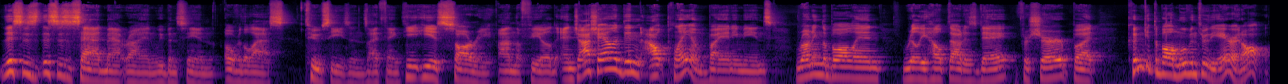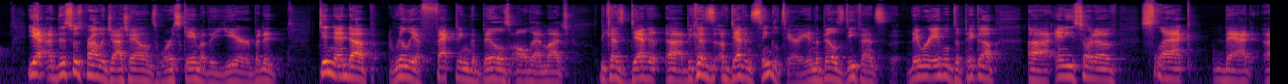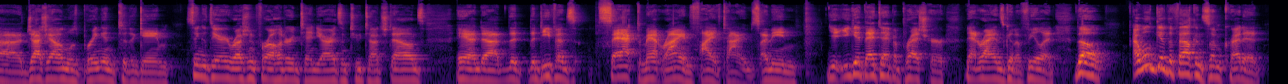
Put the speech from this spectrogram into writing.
This is this is a sad Matt Ryan we've been seeing over the last two seasons. I think he he is sorry on the field, and Josh Allen didn't outplay him by any means. Running the ball in really helped out his day for sure, but couldn't get the ball moving through the air at all. Yeah, this was probably Josh Allen's worst game of the year, but it didn't end up really affecting the Bills all that much because Devin, uh, because of Devin Singletary and the Bills' defense. They were able to pick up uh, any sort of slack that uh, Josh Allen was bringing to the game. Singletary rushing for 110 yards and two touchdowns, and uh, the the defense sacked Matt Ryan five times. I mean, you, you get that type of pressure, Matt Ryan's gonna feel it. Though I will give the Falcons some credit.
